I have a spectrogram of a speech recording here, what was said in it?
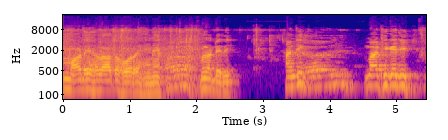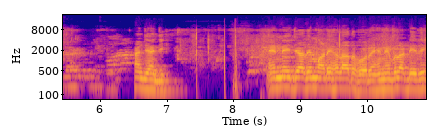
ਮਾੜੇ ਹਾਲਾਤ ਹੋ ਰਹੇ ਨੇ ਬਲਾਡੇ ਦੇ। ਹਾਂਜੀ? ਮੈਂ ਠੀਕ ਹੈ ਜੀ। ਹਾਂਜੀ ਹਾਂਜੀ। ਇੰਨੇ ਜ਼ਿਆਦੇ ਮਾੜੇ ਹਾਲਾਤ ਹੋ ਰਹੇ ਨੇ ਬਲਾਡੇ ਦੇ।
